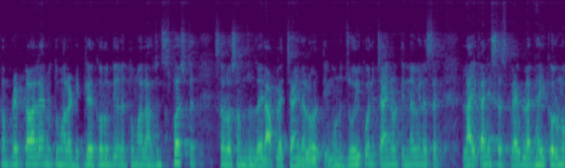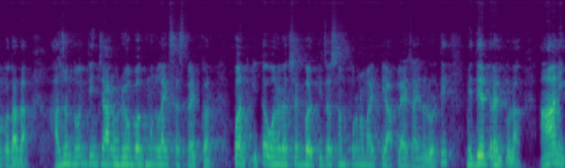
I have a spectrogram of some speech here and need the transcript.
कंप्लीट कळाल्या मी तुम्हाला डिक्लेअर करून देईल आणि तुम्हाला अजून स्पष्ट सर्व समजून जाईल आपल्या चॅनलवरती म्हणून जोही कोणी चॅनलवरती नवीन असेल लाईक आणि सबस्क्राईबला घाई करू नको दादा. अजून दोन तीन चार व्हिडिओ बघ मग लाईक सबस्क्राईब कर. पण इथं वनरक्षक भरतीचं संपूर्ण माहिती आपल्या चॅनलवरती मी देत राहील तुला. आणि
